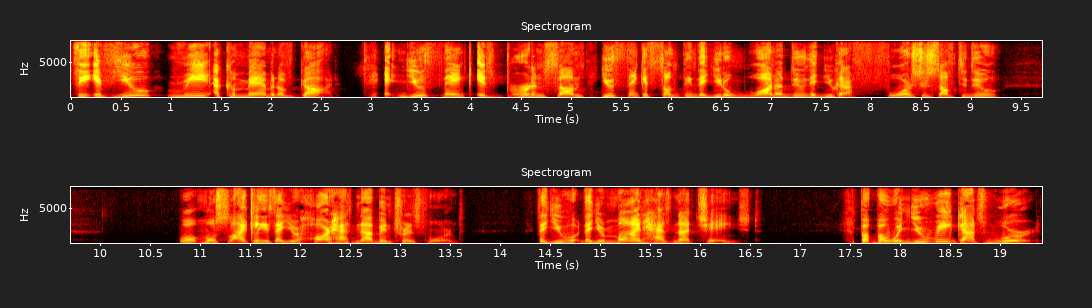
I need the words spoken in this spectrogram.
See, if you read a commandment of God and you think it's burdensome, you think it's something that you don't want to do, that you gotta force yourself to do, well, most likely is that your heart has not been transformed, that you that your mind has not changed. But but when you read God's word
